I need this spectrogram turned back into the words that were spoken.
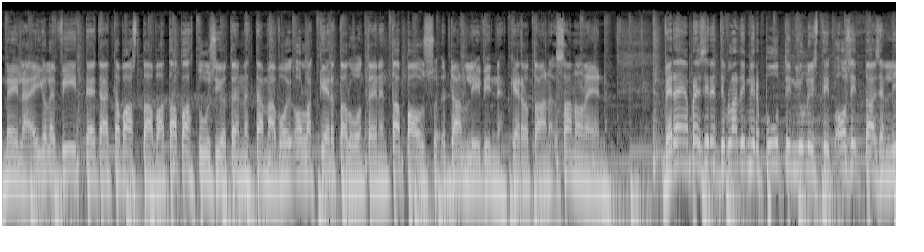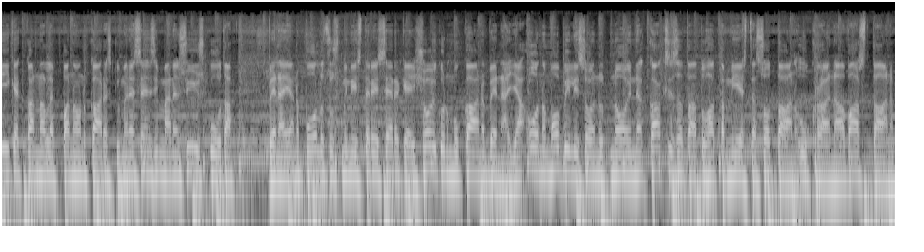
Meillä ei ole viitteitä, että vastaavaa tapahtuisi, joten tämä voi olla kertaluonteinen tapaus, Dunleavin kerrotaan sanoneen. Venäjän presidentti Vladimir Putin julisti osittaisen liikekannallepanon 21. syyskuuta. Venäjän puolustusministeri Sergei Shoikun mukaan Venäjä on mobilisoinut noin 200 000 miestä sotaan Ukrainaa vastaan.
